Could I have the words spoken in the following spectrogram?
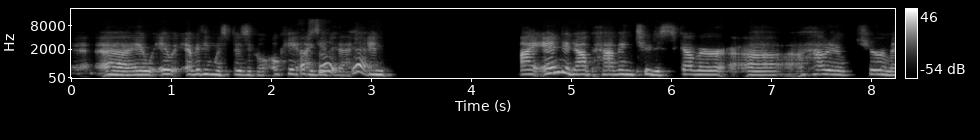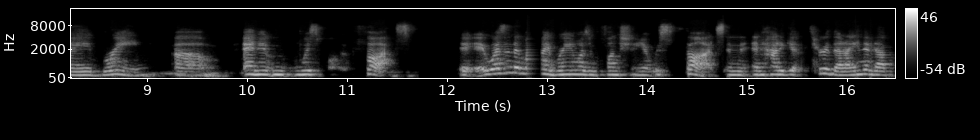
uh, it, it, everything was physical. Okay, Absolutely, I get that. Yeah. And I ended up having to discover uh, how to cure my brain. Um, and it was thoughts. It, it, wasn't that my brain wasn't functioning, it was thoughts and, and how to get through that. I ended up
